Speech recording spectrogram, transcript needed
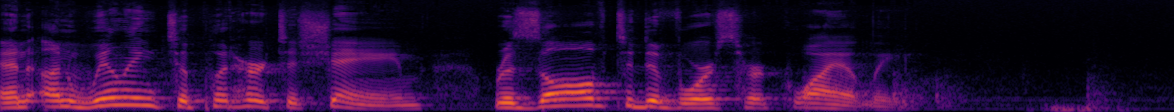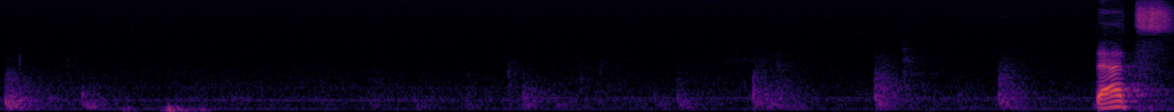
and unwilling to put her to shame, resolved to divorce her quietly. That's,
